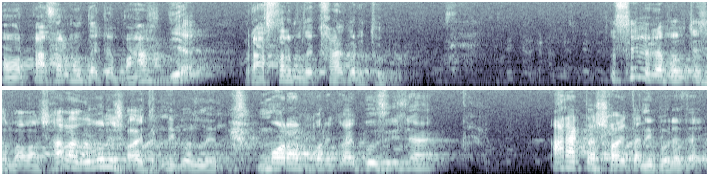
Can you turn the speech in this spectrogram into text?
আমার পাশার মধ্যে একটা বাঁশ দিয়ে রাস্তার মধ্যে খাড়া করে থুবি। ছেলেরা বলতেছে, বাবা, সারা জীবনই শয়তানি করলেন। মরার পরে কয়, বুঝিস না, আর একটা শয়তানি করে যায়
